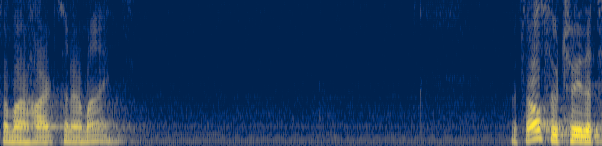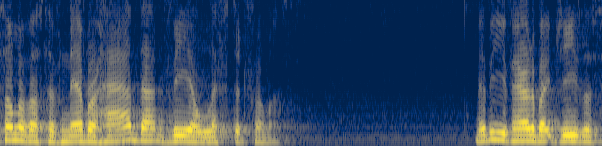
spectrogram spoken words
from our hearts and our minds. It's also true that some of us have never had that veil lifted from us. Maybe you've heard about Jesus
